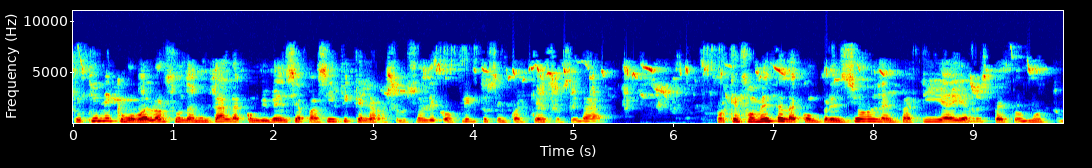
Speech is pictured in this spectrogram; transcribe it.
que tiene como valor fundamental la convivencia pacífica y la resolución de conflictos en cualquier sociedad, porque fomenta la comprensión, la empatía y el respeto mutuo,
